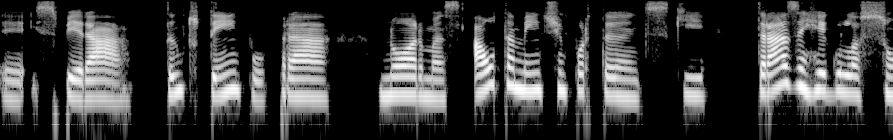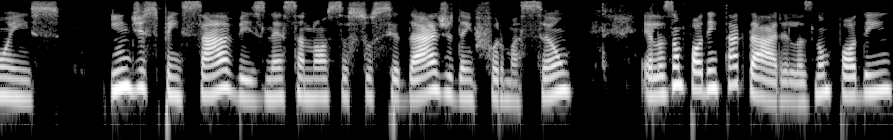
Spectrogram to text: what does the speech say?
é, esperar tanto tempo para normas altamente importantes que trazem regulações indispensáveis nessa nossa sociedade da informação, elas não podem tardar, elas não podem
